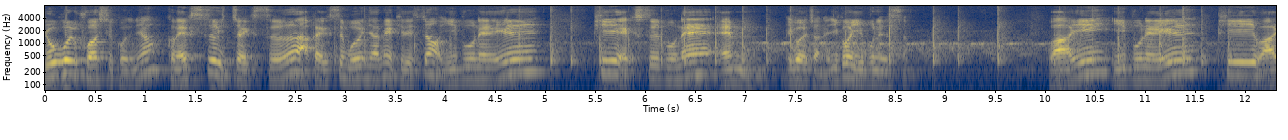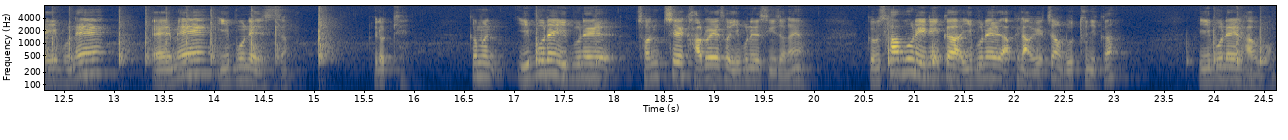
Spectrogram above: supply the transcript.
요걸 구할 수 있거든요. 그럼 x 있죠, x. 아까 x 뭐였냐면 이렇게 됐죠. 2분의 1 px분의 m 이거였잖아요. 이거 2분의 1승. y 2분의 1 py분의 m의 2분의 1승. 이렇게. 그러면 2분의 2분의 1 전체 가로에서 2분의 1승이잖아요. 그럼 4분의 1이니까 2분의 1 앞에 나오겠죠? 루트니까. 2분의 1 가고.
